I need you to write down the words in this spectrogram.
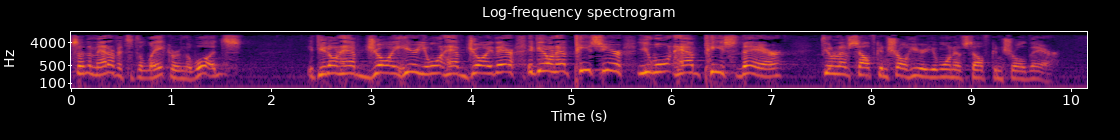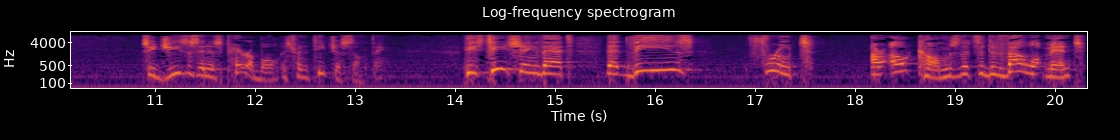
So it doesn't matter if it's at the lake or in the woods. If you don't have joy here, you won't have joy there. If you don't have peace here, you won't have peace there. If you don't have self control here, you won't have self control there. See, Jesus in his parable is trying to teach us something. He's teaching that, that these fruit are outcomes, that's a development,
